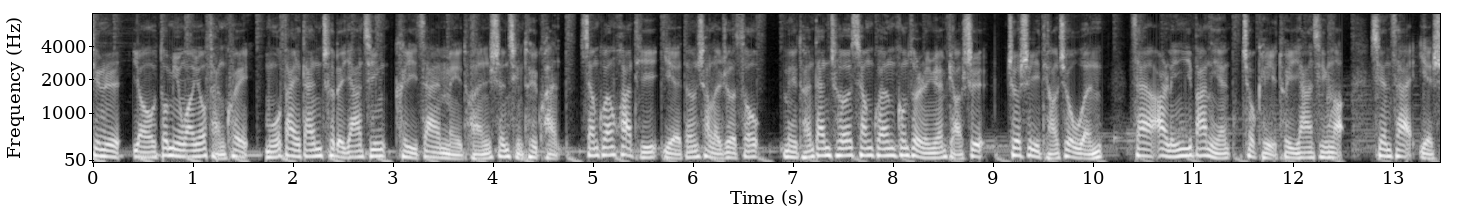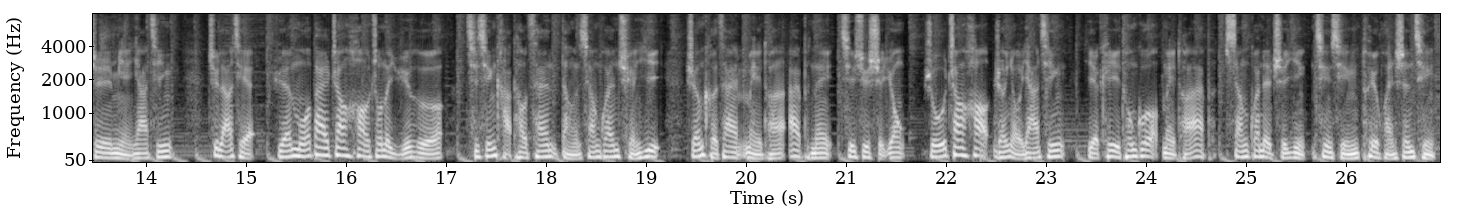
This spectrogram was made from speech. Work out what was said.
近日有多名网友反馈摩拜单车的押金可以在美团申请退款相关话题也登上了热搜。美团单车相关工作人员表示这是一条旧闻在二零一八年就可以退押金了。现在也是免押金据了解原摩拜账号中的余额骑行卡套餐等相关权益仍可在美团 app 内继续使用。如账号仍有押金也可以通过美团 app 相关的指引进行退还申请。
